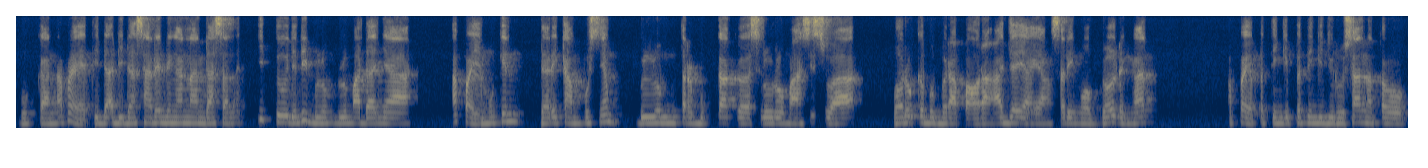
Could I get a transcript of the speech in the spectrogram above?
bukan apa ya tidak didasari dengan landasan itu. Jadi belum belum adanya apa ya mungkin dari kampusnya belum terbuka ke seluruh mahasiswa. Baru ke beberapa orang aja ya yang sering ngobrol dengan apa ya petinggi-petinggi jurusan atau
